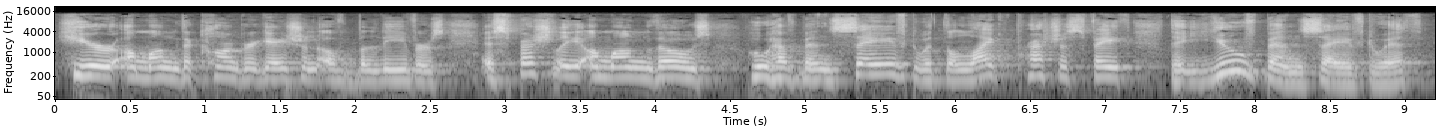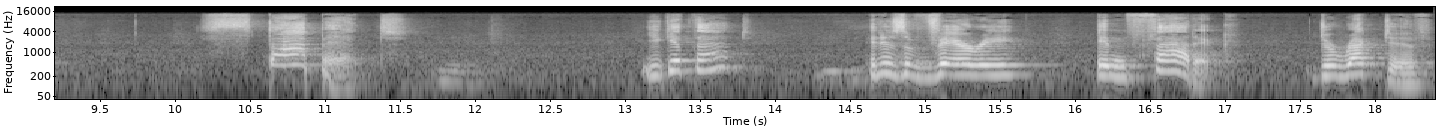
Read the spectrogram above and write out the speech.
here among the congregation of believers, especially among those who have been saved with the like precious faith that you've been saved with. Stop it. You get that? It is a very emphatic directive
